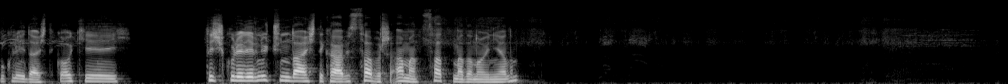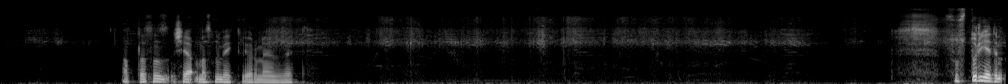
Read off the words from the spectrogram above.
Bu kuleyi de açtık. Okey. Dış kulelerin üçünü de açtık abi. Sabır. Aman satmadan oynayalım. Atlas'ın şey yapmasını bekliyorum evet. Sustur yedim.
